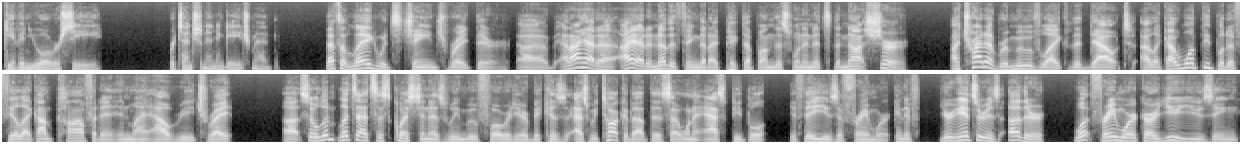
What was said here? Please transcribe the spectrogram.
given you oversee retention and engagement. That's a language change right there. Uh, and I had a I had another thing that I picked up on this one, and it's the not sure. I try to remove like the doubt. I like I want people to feel like I'm confident in my outreach, right? Uh, so let, us ask this question as we move forward here, because as we talk about this, I want to ask people if they use a framework. And if your answer is other, what framework are you using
